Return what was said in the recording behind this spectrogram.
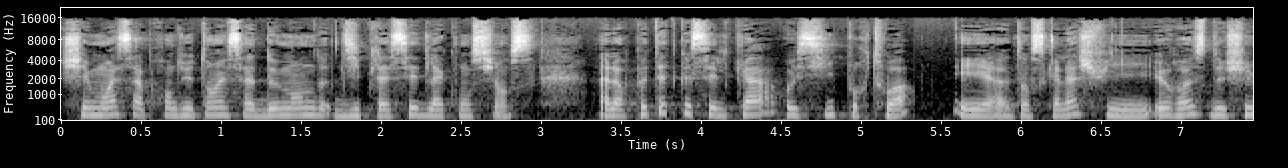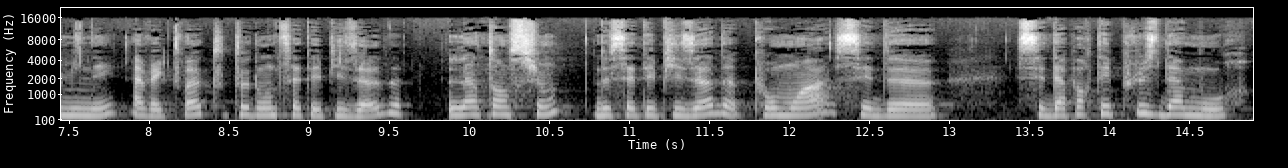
chez moi ça prend du temps et ça demande d'y placer de la conscience. Alors peut-être que c'est le cas aussi pour toi. Et euh, dans ce cas-là, je suis heureuse de cheminer avec toi tout au long de cet épisode. L'intention de cet épisode, pour moi, c'est de, c'est d'apporter plus d'amour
